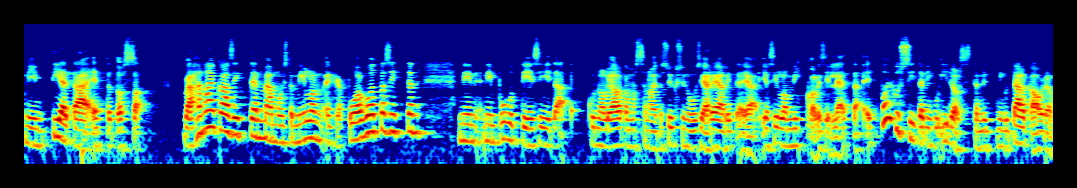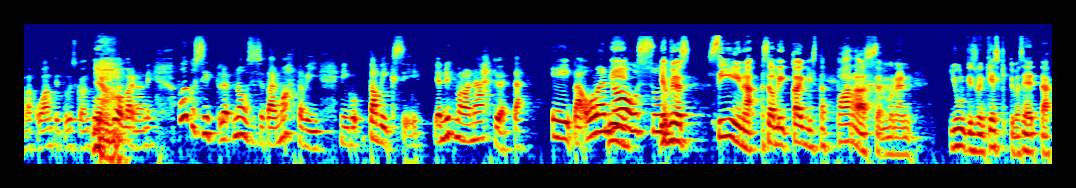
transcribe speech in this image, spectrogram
niin tietää, että tuossa vähän aikaa sitten, mä en muista milloin, ehkä puoli vuotta sitten, niin, niin puhuttiin siitä, kun oli alkamassa noita syksyn uusia realiteja, ja silloin Mikko oli silleen, että et voiko siitä niin kuin Idolsista nyt niin kuin tällä kaudella, kun Antti Tuisko on tuo, Joo. tuomarina, niin voiko siitä nousisi jotain mahtavia niin kuin taviksi? Ja nyt me ollaan nähty, että eipä ole Niin. noussut. Ja myös siinä se oli kaikista paras semmoinen julkisuuden keskittymä se, että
